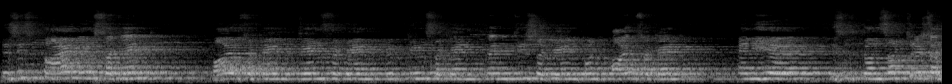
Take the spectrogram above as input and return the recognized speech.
This is time in second, 5 second, 10 second, 15 second, 20 second, 25 second and here this is concentration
